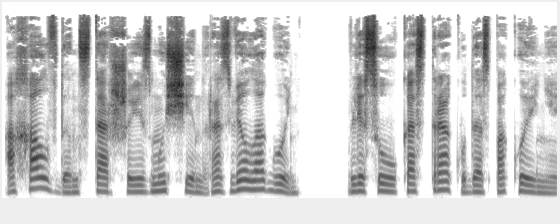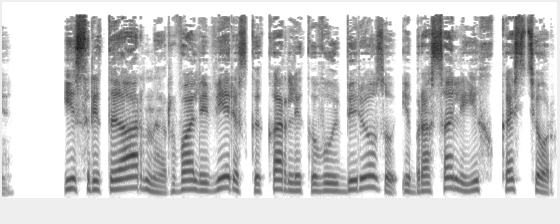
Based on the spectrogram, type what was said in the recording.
а Халфден, старший из мужчин, развел огонь. В лесу у костра куда спокойнее. И Арне рвали вереск и карликовую березу и бросали их в костер.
